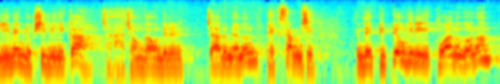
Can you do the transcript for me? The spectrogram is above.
260이니까 자 정가운데를 자르면은 130. 근데 빗변 길이 구하는 거는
